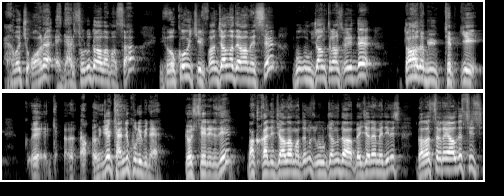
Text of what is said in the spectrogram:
Fenerbahçe o ara Ederson'u da alamasa Livakovic İrfan Can'la devam etse bu Uğurcan transferinde daha da büyük tepki e, önce kendi kulübüne gösterirdi. Bak kaleci alamadınız, Uğurcan'ı da beceremediniz. Galatasaray aldı siz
